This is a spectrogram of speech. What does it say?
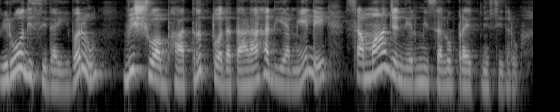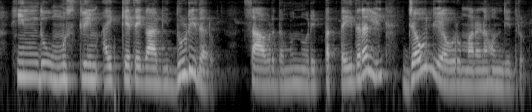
ವಿರೋಧಿಸಿದ ಇವರು ವಿಶ್ವ ಭಾತೃತ್ವದ ತಳಹದಿಯ ಮೇಲೆ ಸಮಾಜ ನಿರ್ಮಿಸಲು ಪ್ರಯತ್ನಿಸಿದರು. ಹಿಂದೂ ಮುಸ್ಲಿಂ ಐಕ್ಯತೆಗಾಗಿ ದುಡಿದರು. ಸಾವಿರದ ಮುನ್ನೂರ ಇಪ್ಪತ್ತೈದರಲ್ಲಿ ಜೌಲಿ ಅವರು ಮರಣ ಹೊಂದಿದರು.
